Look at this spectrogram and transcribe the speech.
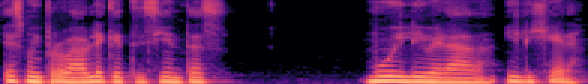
Es muy probable que te sientas muy liberada y ligera.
